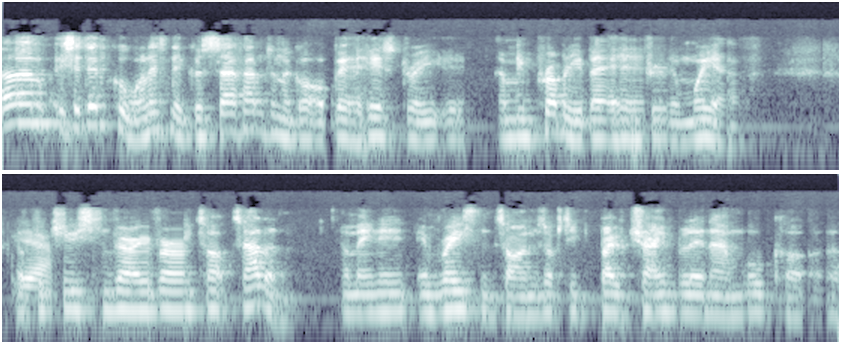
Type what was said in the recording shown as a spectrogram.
Um, it's a difficult one, isn't it? Because Southampton have got a bit of history. I mean, probably a better history than we have of yeah. producing very, very top talent. I mean, in, in, recent times, obviously both Chamberlain and Walcott uh,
